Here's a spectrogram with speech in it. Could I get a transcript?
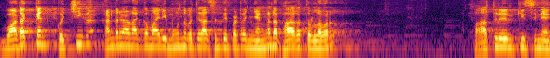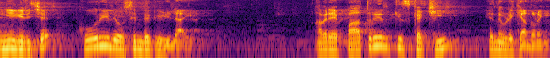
വടക്കൻ കൊച്ചി കണ്ടനാട് അങ്കമാലി മൂന്ന് പത്തിരാസത്തിൽപ്പെട്ട ഞങ്ങളുടെ ഭാഗത്തുള്ളവർ പാത്രീർക്കിസിനെ അംഗീകരിച്ച് കൂറിയലോസിന്റെ കീഴിലായി. അവരെ പാത്രീർക്കിസ് കക്ഷി എന്ന് വിളിക്കാൻ തുടങ്ങി.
